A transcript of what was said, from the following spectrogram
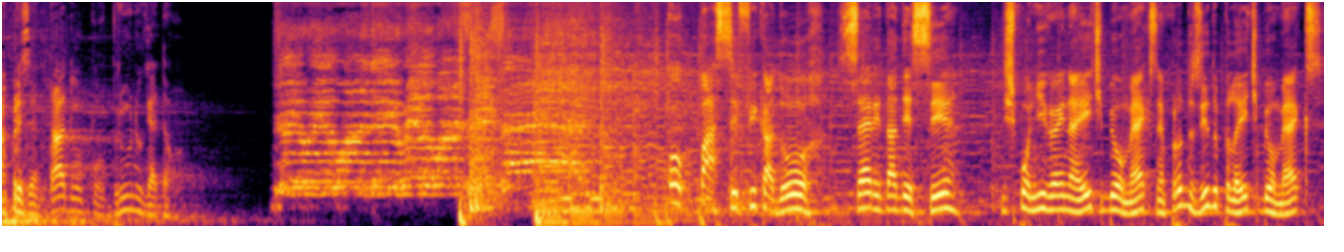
Apresentado por Bruno Guedon. O Pacificador, série da DC, disponível aí na HBO Max, né? Produzido pela HBO Max,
